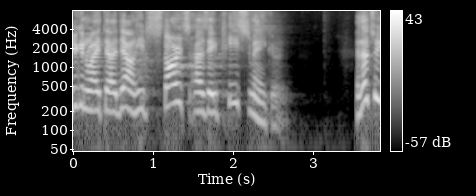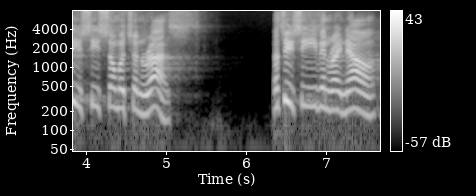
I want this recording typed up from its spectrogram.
You can write that down. He starts as a peacemaker. And that's why you see so much unrest. That's what you see even right now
